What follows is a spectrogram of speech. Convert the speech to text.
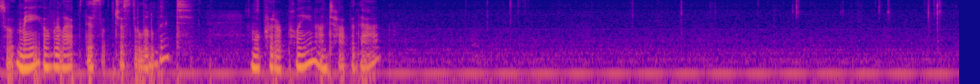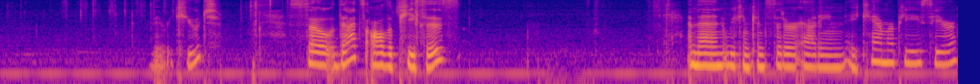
So it may overlap this just a little bit. And we'll put our plane on top of that. Very cute. So that's all the pieces. And then we can consider adding a camera piece here.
